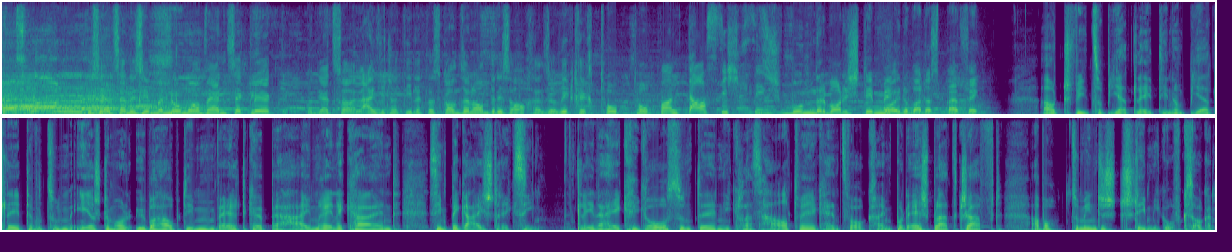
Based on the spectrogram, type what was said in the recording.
das Null! Bis jetzt haben wir es immer nur am Fernsehen geschaut und jetzt so live ist natürlich das ganz eine andere Sache. Also wirklich top, top. Fantastisch. Es ist wunderbare Stimme. Heute war das perfekt. Auch die Schweizer Biathletinnen und Biathleten, die zum ersten Mal überhaupt im Weltcup ein Heimrennen hatten, sind begeistert gewesen. Die Lena Hecki-Gross und der Niklas Hartweg haben zwar keinen Podestplatz geschafft, aber zumindest die Stimmung aufgesogen.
